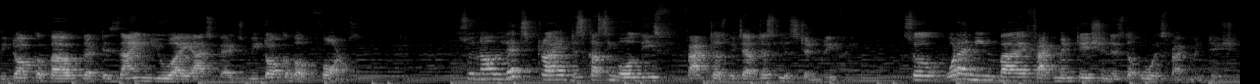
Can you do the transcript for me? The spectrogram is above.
we talk about the design UI aspects, we talk about fonts. So now let's try discussing all these factors which I've just listed briefly. So what I mean by fragmentation is the OS fragmentation.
